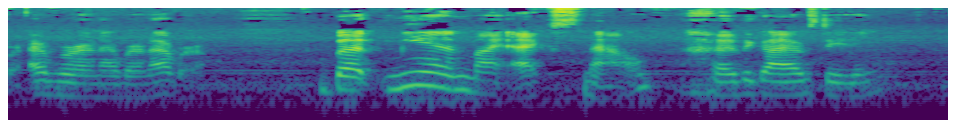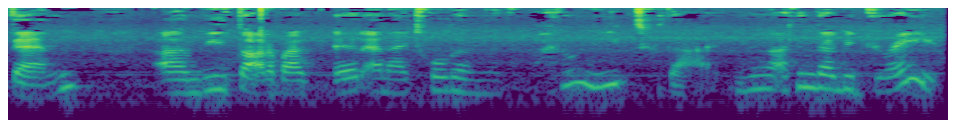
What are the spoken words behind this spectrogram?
forever and ever and ever. But me and my ex now, the guy I was dating then, um, we thought about it and I told him, like, I don't need to that. You know, I think that'd be great.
